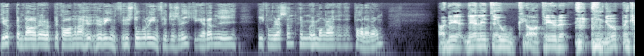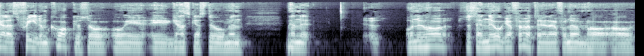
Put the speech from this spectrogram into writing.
gruppen bland republikanerna? Hur, hur, hur stor och inflytelserik är den i, i kongressen? Hur, hur många talar det om? Ja, det, det, är lite oklart. Det är ju det, gruppen kallas Freedom Caucus och, och är, är, ganska stor men, men eh, och nu har så att säga, några företrädare från dem har, har,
